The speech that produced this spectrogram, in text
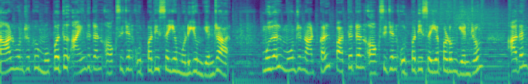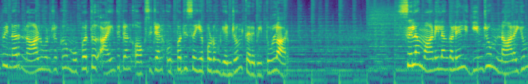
நாள் ஒன்றுக்கு முப்பத்து ஐந்து டன் ஆக்சிஜன் உற்பத்தி செய்ய முடியும் என்றார். முதல் மூன்று நாட்கள் பத்து டன் ஆக்சிஜன் உற்பத்தி செய்யப்படும் என்றும் அதன் பின்னர் நாள் ஒன்றுக்கு முப்பத்து ஐந்து டன் ஆக்சிஜன் உற்பத்தி செய்யப்படும் என்றும் தெரிவித்துள்ளார். சில மாநிலங்களில் இன்றும் நாளையும்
